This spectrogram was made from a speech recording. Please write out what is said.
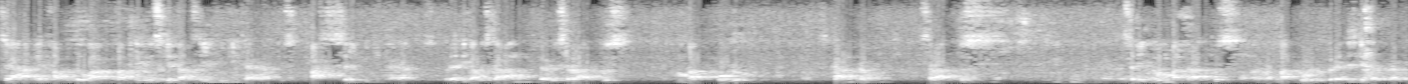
saya anak Ifat itu wafat itu sekitar 1300 pas 1300 berarti kalau sekarang baru 140 sekarang berapa? 100 1440 berarti sekitar berapa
